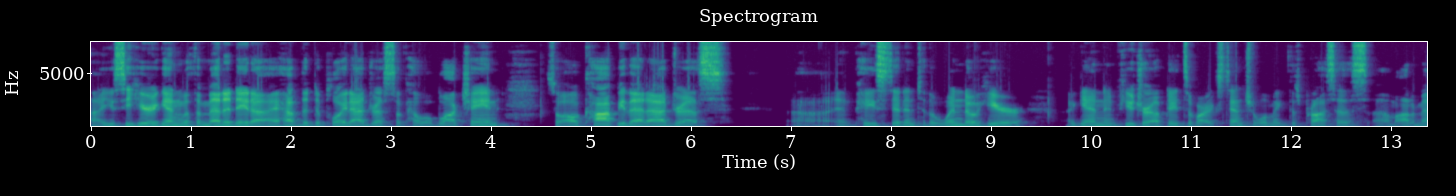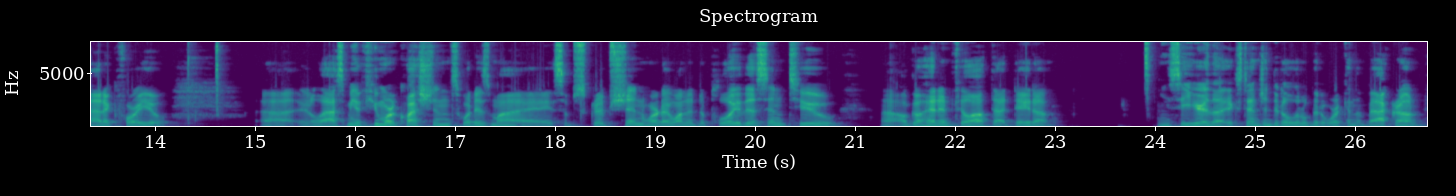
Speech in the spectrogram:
Uh, you see here again with the metadata, I have the deployed address of Hello Blockchain. So I'll copy that address uh, and paste it into the window here. Again, in future updates of our extension, we'll make this process um, automatic for you. Uh, it'll ask me a few more questions. What is my subscription? Where do I want to deploy this into? Uh, I'll go ahead and fill out that data. You see here the extension did a little bit of work in the background.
